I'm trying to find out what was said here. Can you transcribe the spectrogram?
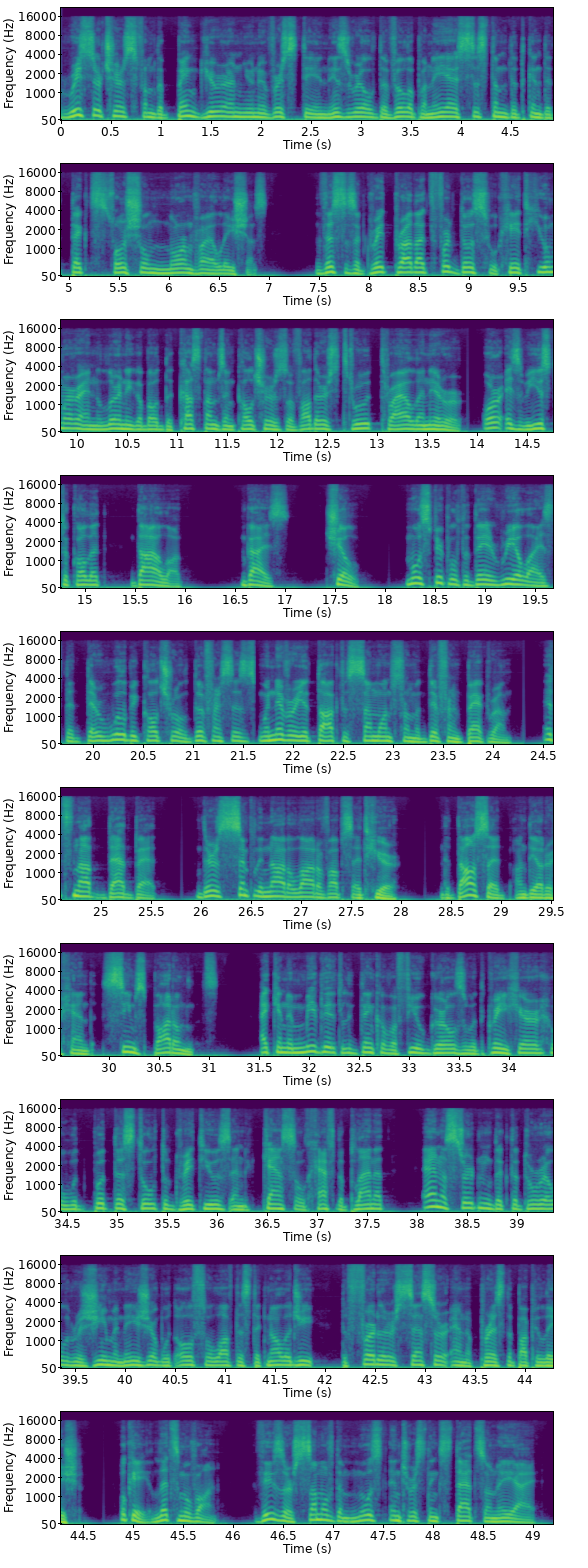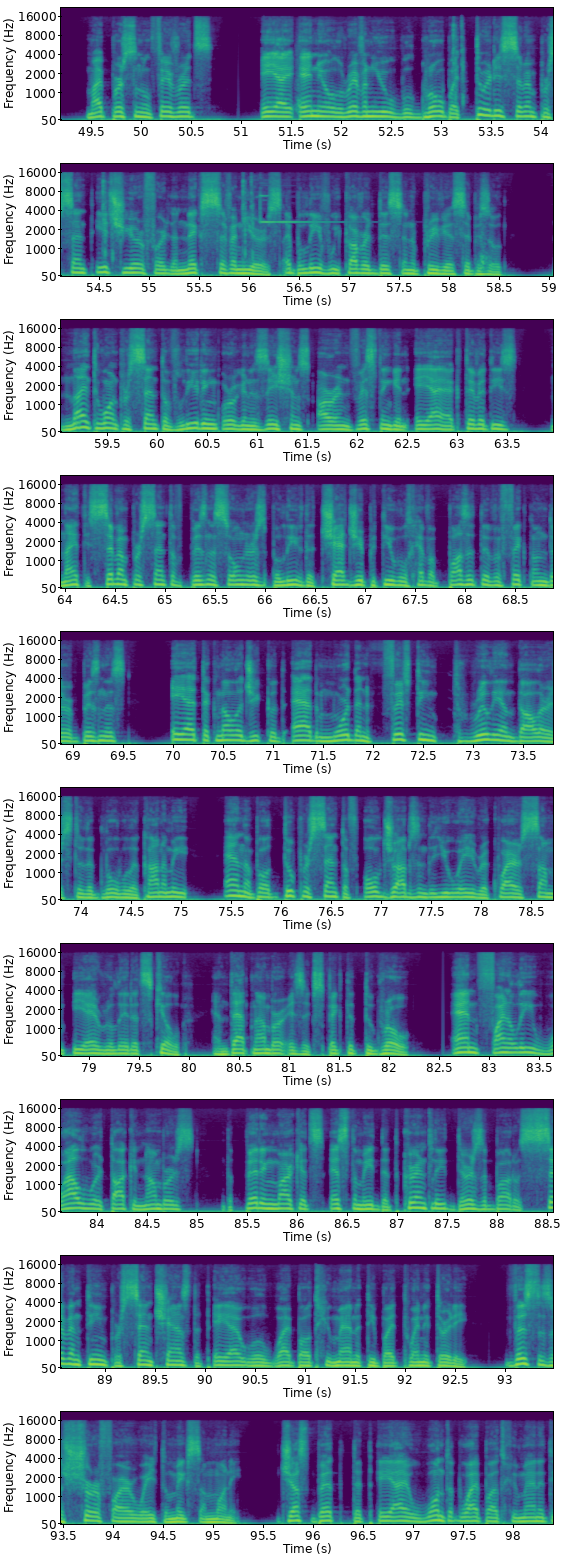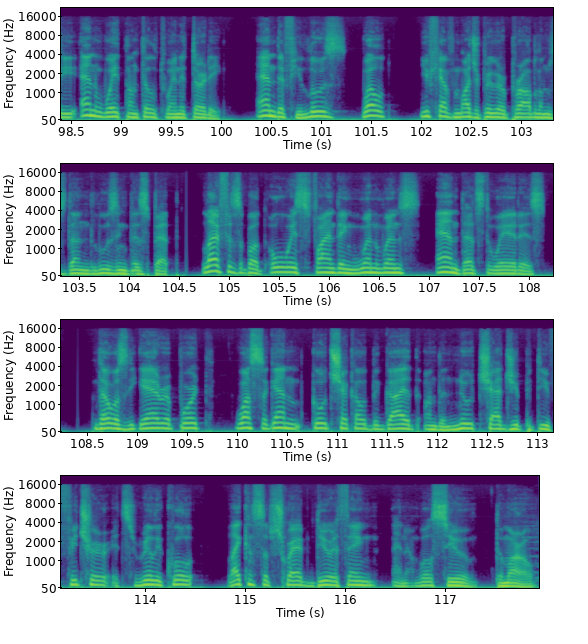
Researchers from the Ben Gurion University in Israel develop an AI system that can detect social norm violations. This is a great product for those who hate humor and learning about the customs and cultures of others through trial and error, or as we used to call it, dialogue. Guys, chill. Most people today realize that there will be cultural differences whenever you talk to someone from a different background. It's not that bad. There's simply not a lot of upset here. The downside, on the other hand, seems bottomless. I can immediately think of a few girls with gray hair who would put this tool to great use and cancel half the planet, and a certain dictatorial regime in Asia would also love this technology to further censor and oppress the population. Okay, let's move on. These are some of the most interesting stats on AI. My personal favorites AI annual revenue will grow by 37% each year for the next 7 years. I believe we covered this in a previous episode. 91% of leading organizations are investing in AI activities. 97% of business owners believe that ChatGPT will have a positive effect on their business. AI technology could add more than $15 trillion to the global economy, and about 2% of all jobs in the UAE require some AI related skill, and that number is expected to grow. And finally, while we're talking numbers, the betting markets estimate that currently there's about a 17% chance that AI will wipe out humanity by 2030. This is a surefire way to make some money. Just bet that AI won't wipe out humanity and wait until 2030. And if you lose, well, you have much bigger problems than losing this bet. Life is about always finding win wins, and that's the way it is. That was the AI report. Once again, go check out the guide on the new ChatGPT feature. It's really cool. Like and subscribe, do your thing, and I will see you tomorrow.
